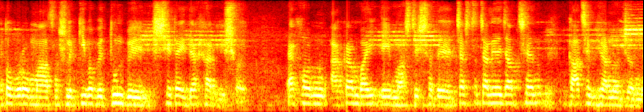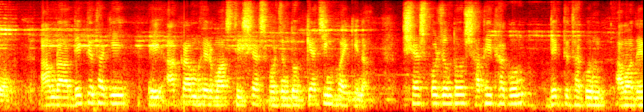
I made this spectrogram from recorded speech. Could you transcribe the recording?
এত বড় মাছ আসলে কীভাবে তুলবে সেটাই দেখার বিষয়। এখন আকরাম ভাই এই মাছটির সাথে চেষ্টা চালিয়ে যাচ্ছেন কাছে ভিড়ানোর জন্য। আমরা দেখতে থাকি এই আকরাম ভাইয়ের মাছটি শেষ পর্যন্ত ক্যাচিং হয় কিনা। শেষ পর্যন্ত সাথেই থাকুন, দেখতে থাকুন আমাদের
